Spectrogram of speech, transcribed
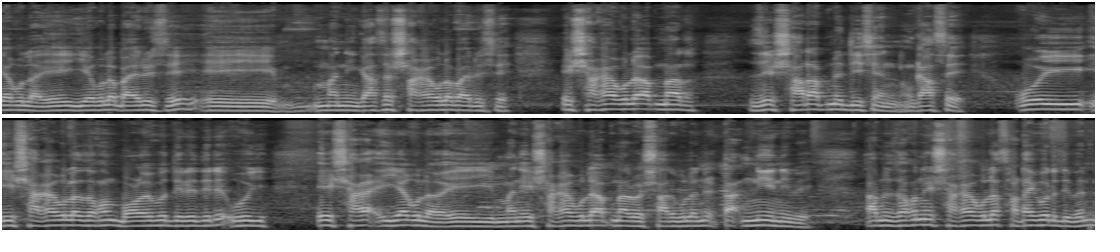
ইয়াগুলা, এই ইয়াগুলো বাইর হয়েছে এই মানে গাছের শাখাগুলো বাইর হয়েছে এই শাখাগুলো আপনার যে সার আপনি দিছেন গাছে ওই এই শাখাগুলো যখন বড় হইব ধীরে ধীরে, ওই এই শাখা ইয়াগুলো, এই মানে এই শাখাগুলো আপনার ওই সারগুলো নিয়ে নেবে। আপনি যখন এই শাখাগুলো ছাঁটাই করে দিবেন,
